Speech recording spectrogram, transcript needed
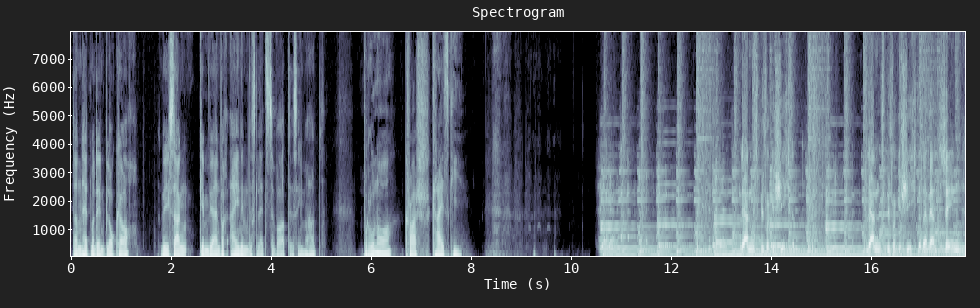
dann hätten wir den Block auch. Dann würde ich sagen, geben wir einfach einem das letzte Wort, das immer hat. Bruno Crush Kreisky. Lernen ein bisschen Geschichte. Lernen ein bisschen Geschichte, dann werden Sie sehen,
